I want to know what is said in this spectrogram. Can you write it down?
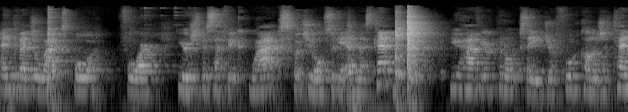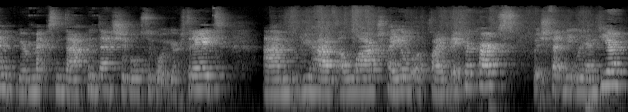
individual wax pot for your specific wax, which you also get in this kit. You have your peroxide, your four colours of tint, your mix and dappen dish, you've also got your thread. Um, you have a large pile of client record cards, which fit neatly in here.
